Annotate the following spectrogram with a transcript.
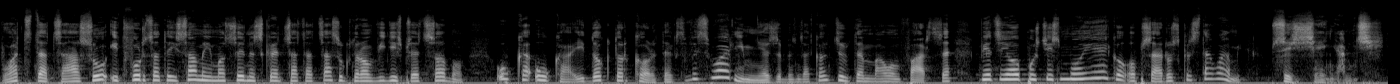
władca czasu i twórca tej samej maszyny skręcacza czasu, którą widzisz przed sobą. Uka Uka i doktor Cortex wysłali mnie, żebym zakończył tę małą farsę, więc nie opuścisz mojego obszaru z kryształami. Przysięgam ci.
